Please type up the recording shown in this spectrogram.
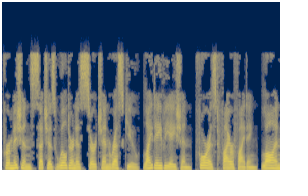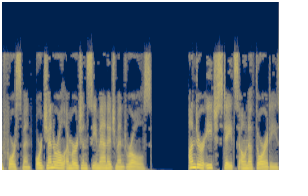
for missions such as wilderness search and rescue, light aviation, forest firefighting, law enforcement, or general emergency management roles. Under each state's own authorities,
